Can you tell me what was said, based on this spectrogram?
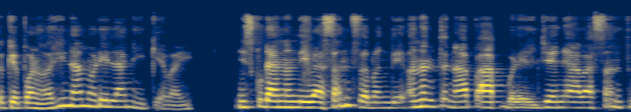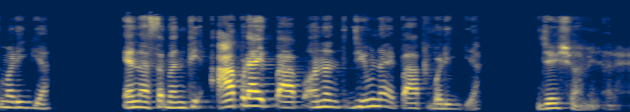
તો કે પણ હરિના મળેલા નહીં કહેવાય. નિષ્કુળાનંદ એવા સંત સંબંધે અનંતના પાપ બળેલ જેને આવા સંત મળી ગયા. એના સંબંધથી આપણાય પાપ અનંત જીવનાય પાપ બળી ગયા. જય સ્વામિનારાયણ.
